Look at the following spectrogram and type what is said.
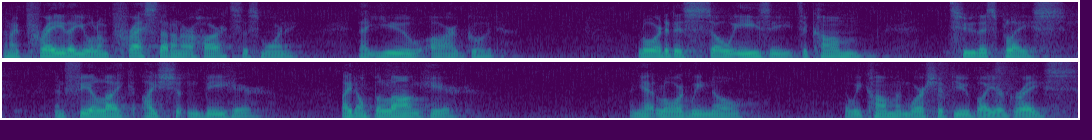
And I pray that you will impress that on our hearts this morning, that you are good. Lord, it is so easy to come to this place and feel like I shouldn't be here. I don't belong here. And yet, Lord, we know that we come and worship you by your grace.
